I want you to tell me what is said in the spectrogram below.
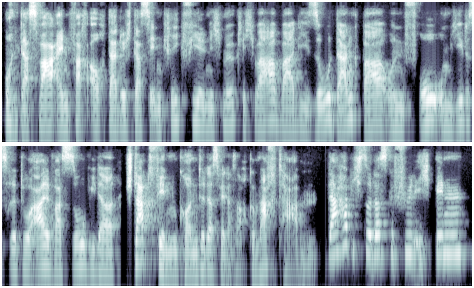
Und das war einfach auch dadurch, dass im Krieg viel nicht möglich war, war die so dankbar und froh um jedes Ritual, was so wieder stattfinden konnte, dass wir das auch gemacht haben. Da habe ich so das Gefühl, ich bin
